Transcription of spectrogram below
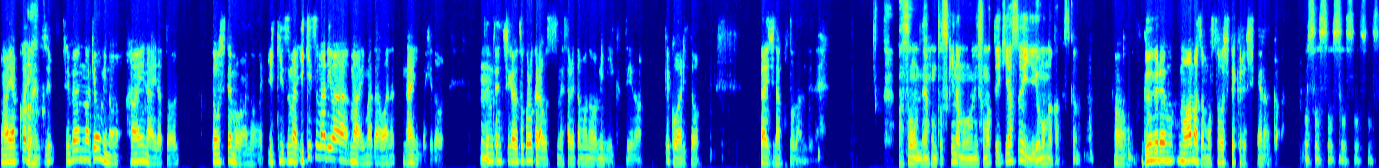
まあ、やっぱりね、はいじ自分の興味の範囲内だと、どうしても、あの、行き詰まり、行き詰まりは、まあ、未だはないんだけど、うん全然違うところからお勧めされたものを見に行くっていうのは、結構割と大事なことなんでね。あそうね、本当好きなものに染まっていきやすい世の中ですから。うん。Google も Amazon もそうしてくるしね、なんか。そうそうそうそうそうそ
